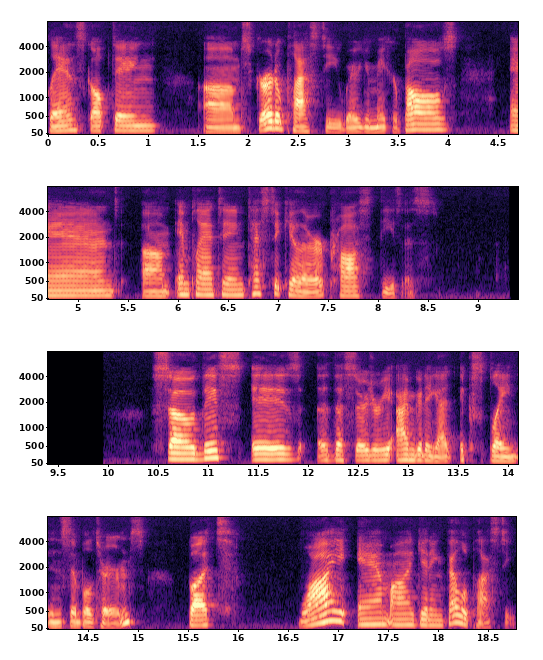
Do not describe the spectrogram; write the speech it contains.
glans sculpting, um, where you make your balls, and um, implanting testicular prosthesis. So this is the surgery I'm gonna get explained in simple terms, but why am I getting phalloplasty?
